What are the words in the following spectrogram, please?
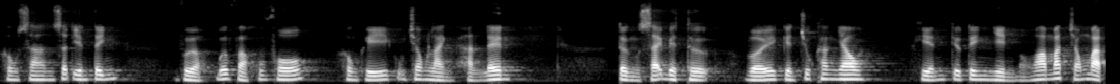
Không gian rất yên tĩnh. Vừa bước vào khu phố, không khí cũng trong lành hẳn lên. Từng dãy biệt thự với kiến trúc khác nhau khiến Tiêu Tinh nhìn mà hoa mắt chóng mặt.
